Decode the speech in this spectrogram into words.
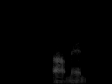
Amen.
